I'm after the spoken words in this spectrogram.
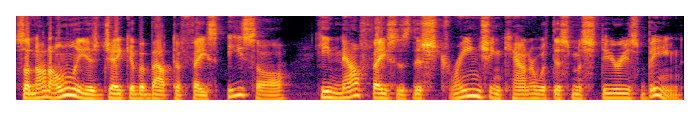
So not only is Jacob about to face Esau, he now faces this strange encounter with this mysterious being.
